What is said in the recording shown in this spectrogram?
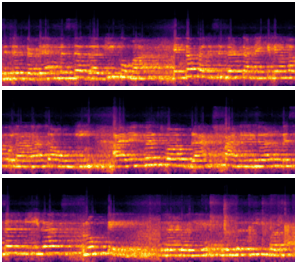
फेलिसिटेट करते हैं मिस्टर रवि कुमार इनका फेलिसिटेट करने के लिए मैं बुलाना चाहूंगी I request for branch manager Mr Neeraj Rungte Mr Neeraj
